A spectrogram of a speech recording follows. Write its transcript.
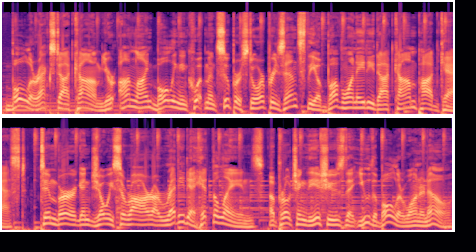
BowlerX.com, your online bowling equipment superstore, presents the Above180.com podcast. Tim Berg and Joey Serrar are ready to hit the lanes, approaching the issues that you, the bowler, want to know.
